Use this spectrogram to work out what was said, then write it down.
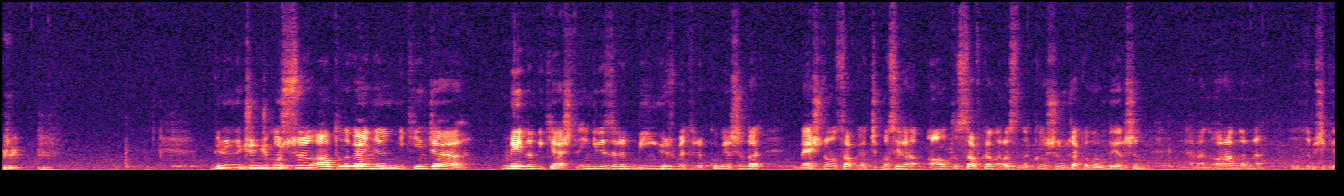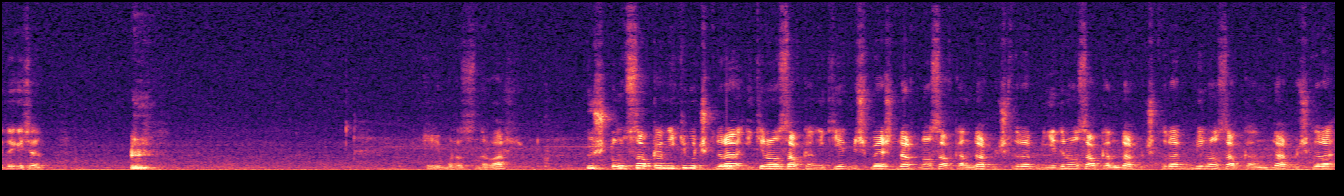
Günün üçüncü koşusu Altılı Ganyan'ın ikinci ayağı. Maiden 2 yaşlı İngilizlerin 1100 metre kum yarışında 5 nolu safkan çıkmasıyla 6 safkan arasında koşulacak olan bu yarışın hemen oranlarına hızlı bir şekilde geçelim. İyi burası da var. 3 non safkan 2,5 lira, 2 non safkan 2,75, 4 non safkan 4,5 lira, 7 non safkan 4,5 lira, 1 non safkan 4,5 lira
